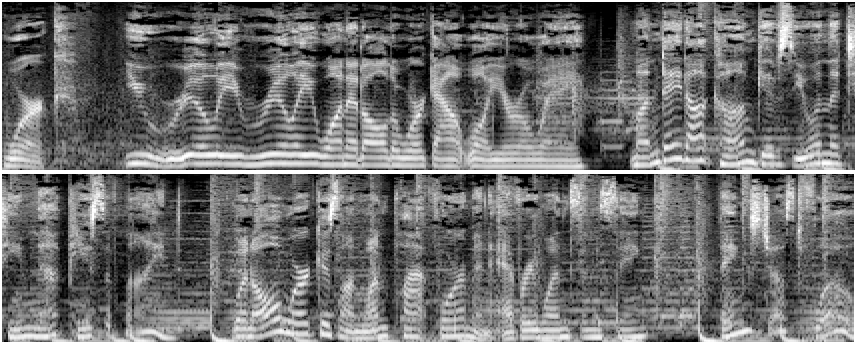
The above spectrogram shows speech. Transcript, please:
work. You really, really want it all to work out while you're away. Monday.com gives you and the team that peace of mind. When all work is on one platform and everyone's in sync, things just flow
